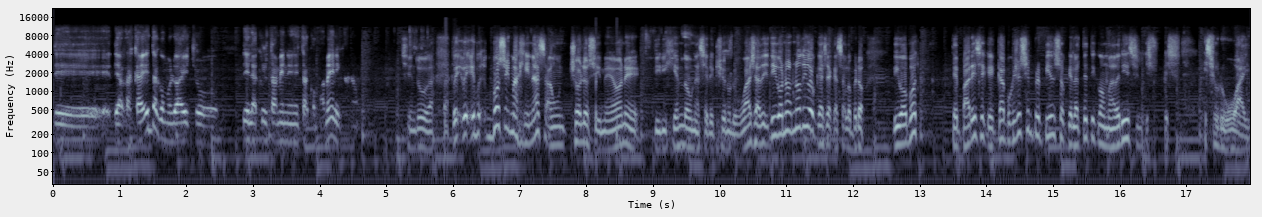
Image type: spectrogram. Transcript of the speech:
de, Arrascaeta, como lo ha hecho De la Cruz también en esta Copa América, ¿no? Sin duda. ¿Vos imaginás a un Cholo Simeone dirigiendo a una selección uruguaya? Digo, no, no digo que haya que hacerlo, pero digo, vos te parece que porque yo siempre pienso que el Atlético de Madrid es, Uruguay,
